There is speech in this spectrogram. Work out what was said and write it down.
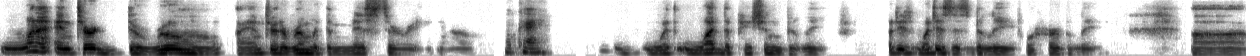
when I entered the room, I entered the room with the mystery, you know. Okay. With what the patient believe. What is what is his belief or her belief? Uh,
